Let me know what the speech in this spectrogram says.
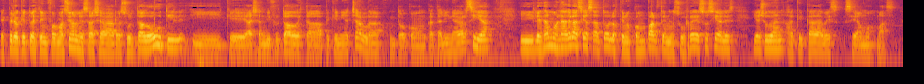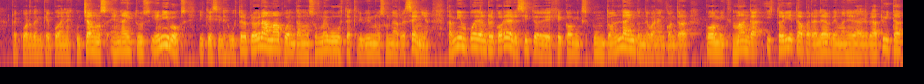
espero que toda esta información les haya resultado útil y que hayan disfrutado esta pequeña charla junto con Catalina García. Y les damos las gracias a todos los que nos comparten en sus redes sociales y ayudan a que cada vez seamos más. Recuerden que pueden escucharnos en iTunes y en iVoox y que si les gustó el programa pueden darnos un me gusta, escribirnos una reseña. También pueden recorrer el sitio de gcomics.online donde van a encontrar cómics, manga, historieta para leer de manera gratuita.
